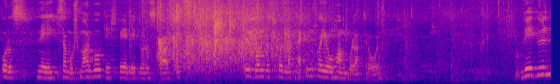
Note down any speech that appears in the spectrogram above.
oroszné Szamos Margót és férjét orosz Kartit. Ők gondoskodnak nekünk a jó hangulatról. Végül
